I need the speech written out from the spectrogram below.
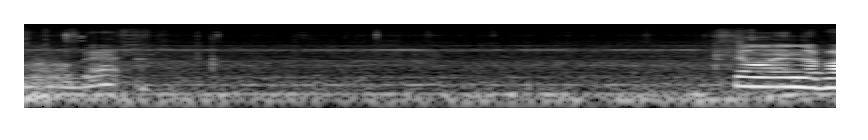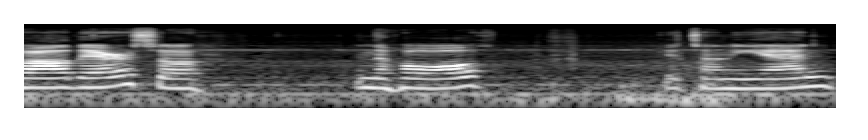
a little bit fill in the ball there so in the hole gets on the end.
